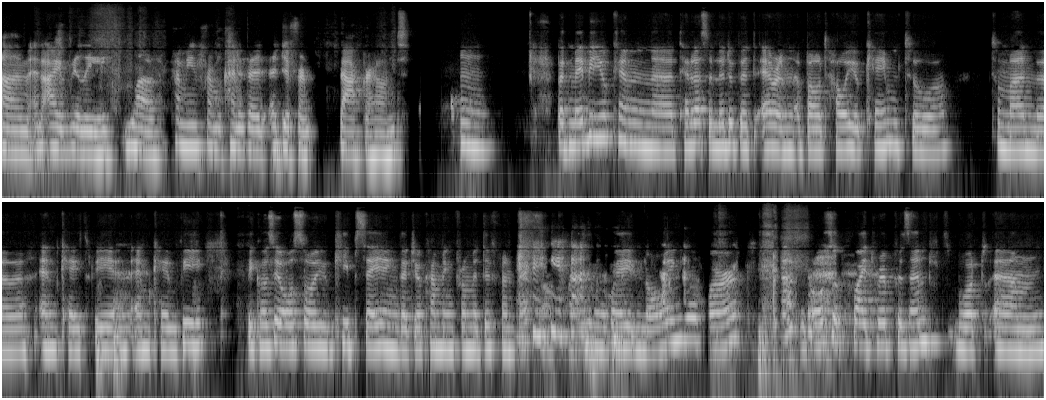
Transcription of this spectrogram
um, and i really love coming from kind of a, a different background mm. but maybe you can uh, tell us a little bit erin about how you came to to Malmö NK3 and MKV because you also you keep saying that you're coming from a different background yeah. in a way knowing your work it also quite represents what um,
